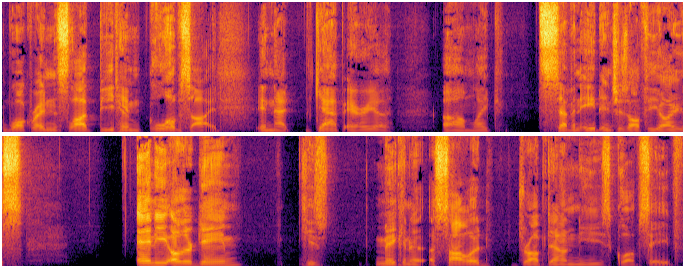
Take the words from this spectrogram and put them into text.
walk right in the slot, beat him glove side in that gap area, um, like seven, eight inches off the ice. Any other game, he's making a, a solid drop down knees glove save,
